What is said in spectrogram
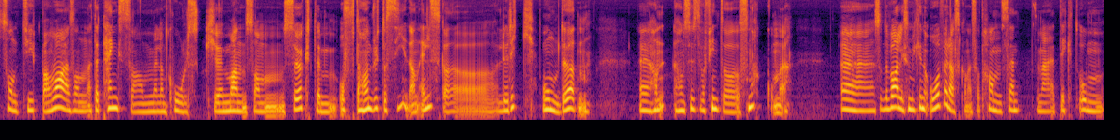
sånn type. Han var en sånn ettertenksom, melankolsk mann som søkte ofte Han brukte å si det, han elska lyrikk om døden. Eh, han han syntes det var fint å snakke om det. Eh, så det var liksom ikke noe overraskende at han sendte meg et dikt om,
